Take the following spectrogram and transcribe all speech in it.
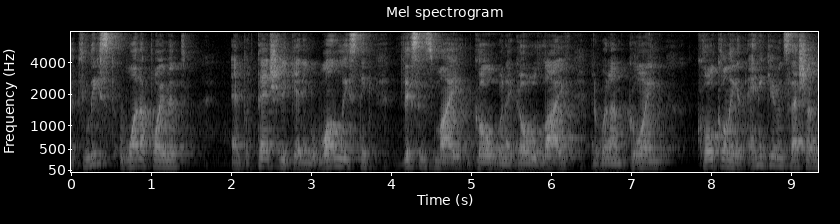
at least one appointment and potentially getting one listing. This is my goal when I go live and when I'm going cold calling at any given session.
